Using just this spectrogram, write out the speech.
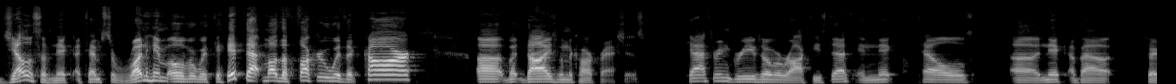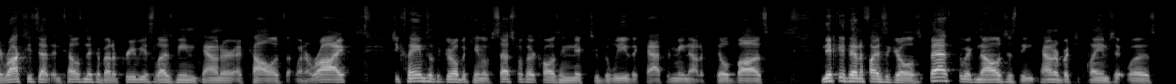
jealous of Nick, attempts to run him over with hit that motherfucker with a car, uh, but dies when the car crashes. Catherine grieves over Roxy's death, and Nick tells uh, Nick about sorry Roxy's death and tells Nick about a previous lesbian encounter at college that went awry. She claims that the girl became obsessed with her, causing Nick to believe that Catherine may not have killed Boz. Nick identifies the girl as Beth, who acknowledges the encounter, but she claims it was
